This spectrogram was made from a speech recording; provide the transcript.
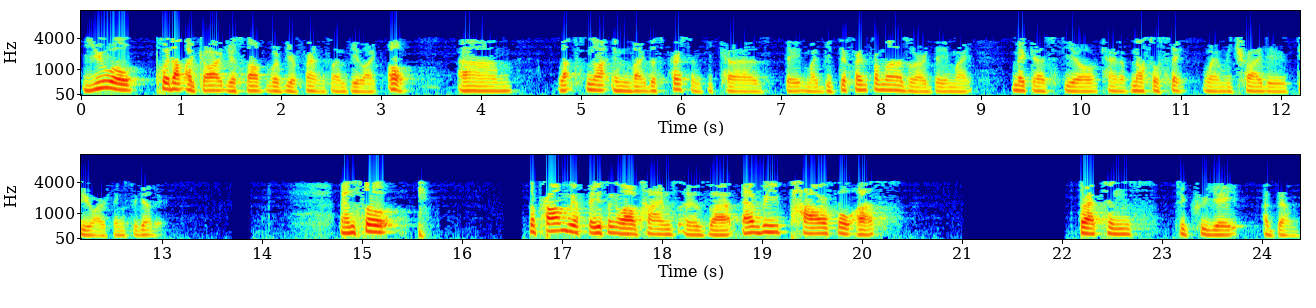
you will put up a guard yourself with your friends and be like, oh, um, let's not invite this person because they might be different from us or they might make us feel kind of not so safe when we try to do our things together. And so the problem we're facing a lot of times is that every powerful us threatens to create a them.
